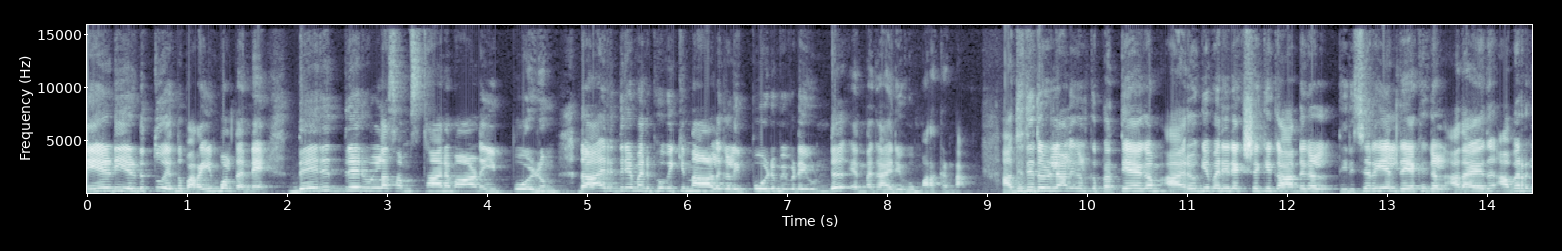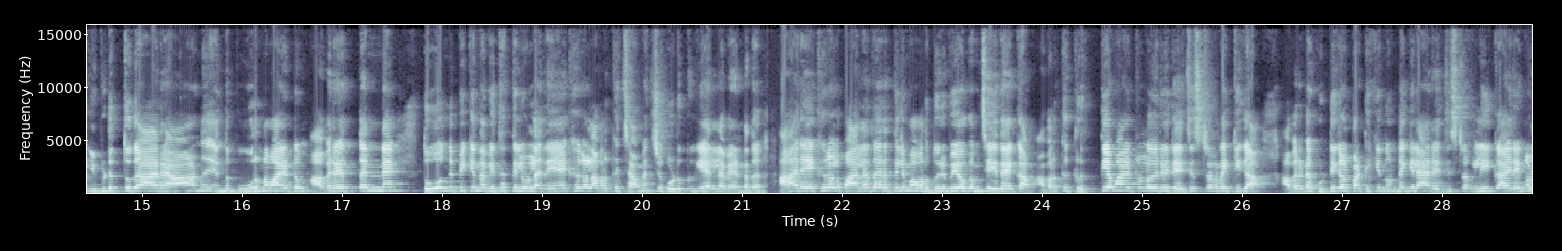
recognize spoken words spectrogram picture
നേടിയെടുത്തു എന്ന് പറയുമ്പോൾ തന്നെ ദരിദ്രരുള്ള സംസ്ഥാനമാണ് ഇപ്പോഴും. ദാരിദ്ര്യം അനുഭവിക്കുന്ന ആളുകൾ ഇപ്പോഴും ഇവിടെയുണ്ട് എന്ന കാര്യവും മറക്കണ്ട. അതിഥി തൊഴിലാളികൾക്ക് പ്രത്യേകം ആരോഗ്യ പരിരക്ഷയ്ക്ക് കാർഡുകൾ തിരിച്ചറിയൽ രേഖകൾ അതായത് അവർ ഇവിടുത്തുകാരാണ് എന്ന് പൂർണമായിട്ടും അവരെ തന്നെ തോന്നിപ്പിക്കുന്ന വിധത്തിലുള്ള രേഖകൾ അവർക്ക് ചമച്ചു കൊടുക്കുകയല്ല വേണ്ടത്. ആ രേഖകൾ പലതരത്തിലും അവർ ദുരുപയോഗം ചെയ്തേക്കാം. അവർക്ക് കൃത്യമായിട്ടുള്ള ഒരു രജിസ്റ്റർ വെക്കുക. അവരുടെ കുട്ടികൾ പഠിക്കുന്നുണ്ടെങ്കിൽ ആ രജിസ്റ്ററിൽ ഈ കാര്യങ്ങൾ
